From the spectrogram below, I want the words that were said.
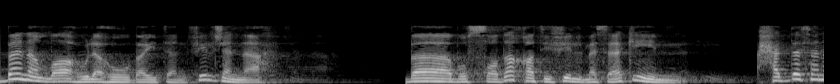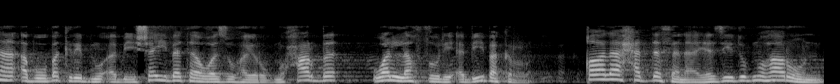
بنى الله له بيتا في الجنة. باب الصدقة في المساكين. حدثنا أبو بكر بن أبي شيبة وزهير بن حرب واللفظ لأبي بكر. قال حدثنا يزيد بن هارون.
